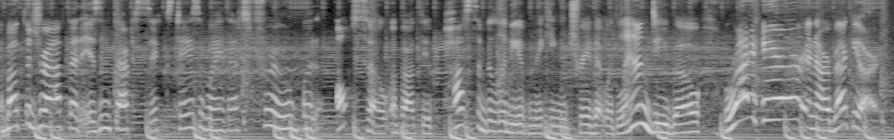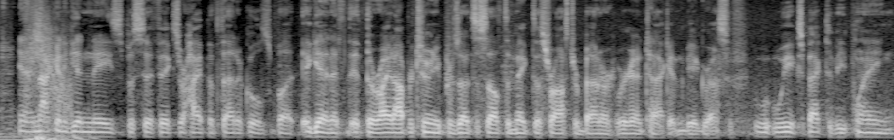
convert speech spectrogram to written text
about the draft that is, in fact, six days away, that's true, but also about the possibility of making a trade that would land Deebo right here in our backyard. Yeah, not going to get into any specifics or hypotheticals, but again, if, if the right opportunity presents itself to make this roster better, we're going to attack it and be aggressive. We expect to be playing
